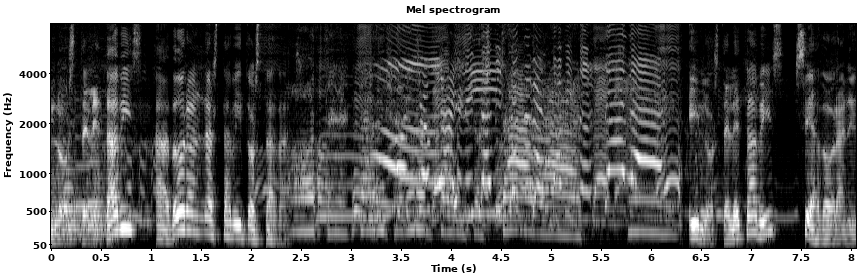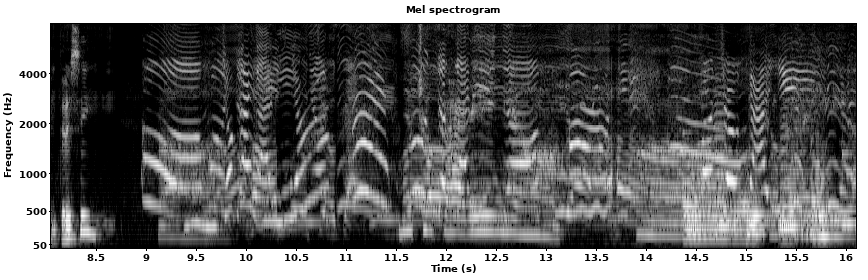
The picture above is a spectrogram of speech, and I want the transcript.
Los Teletubbies adoran las tabitostadas. Y los Teletubbies se adoran entre sí. Mucho cariño. Mucho cariño. Mucho cariño.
